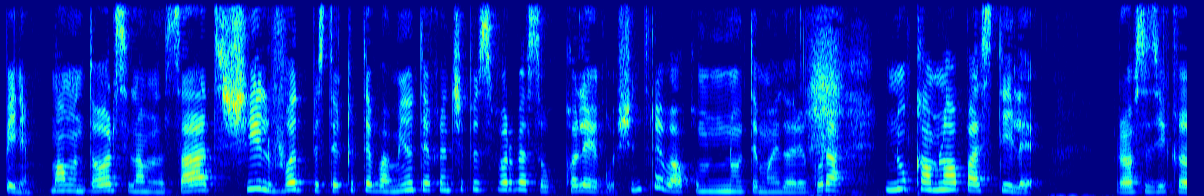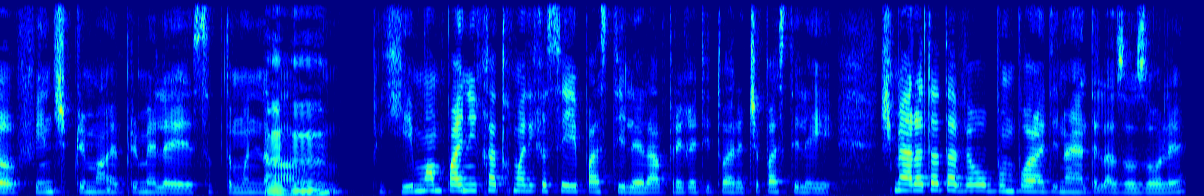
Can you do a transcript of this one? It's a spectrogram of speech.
Bine, m-am întors, l-am lăsat și îl văd peste câteva minute că începe să vorbească cu colegul și întreb acum nu te mai doare gura? Nu, că am luat pastile. Vreau să zic că fiind și prima, primele săptămâni la Mhm. ei, m-am panicat cum adică să iei pastile la pregătitoare, ce pastile iei? Și mi-a arătat, avea o bomboană din aia de la Zozole.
